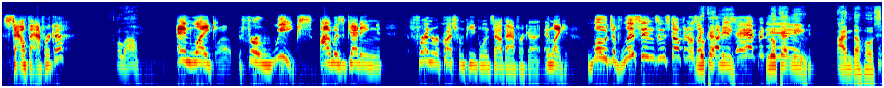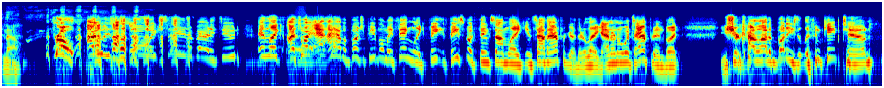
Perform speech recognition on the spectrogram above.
South Africa. Oh wow. And like Whoa. for weeks I was getting friend requests from people in South Africa and like loads of listens and stuff. And I was Look like, at "What me. is happening? Look at me. I'm the host now. bro i was so excited about it dude and like i so i i have a bunch of people on my thing like fa- facebook thinks i'm like in south africa they're like i don't know what's happening but you sure got a lot of buddies that live in cape town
